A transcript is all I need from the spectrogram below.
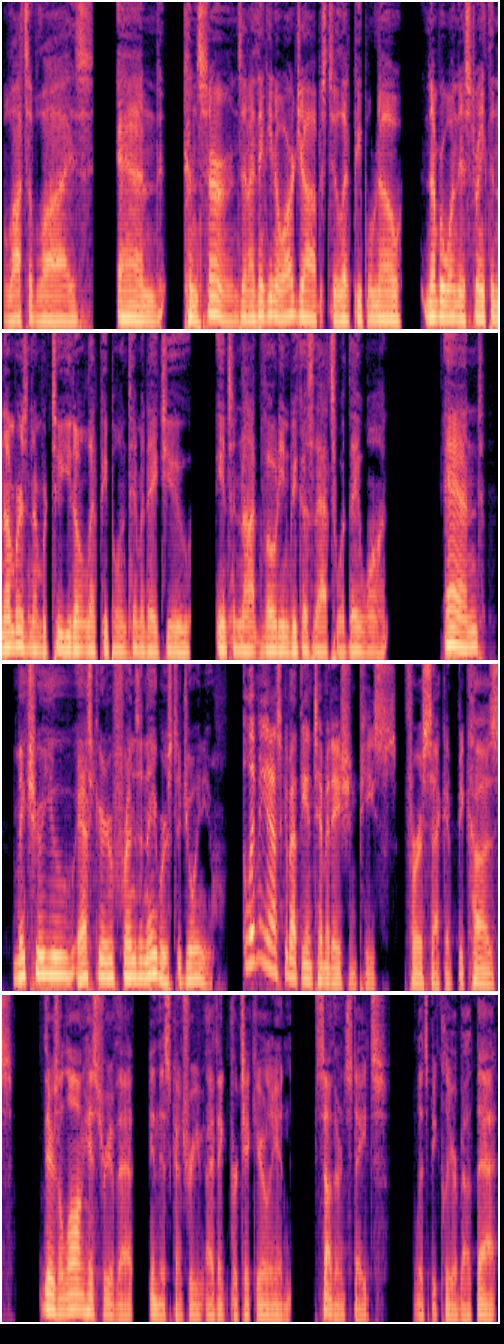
lots of lies, and concerns? And I think, you know, our job is to let people know number one, there's strength in numbers. Number two, you don't let people intimidate you into not voting because that's what they want. And make sure you ask your friends and neighbors to join you. Let me ask about the intimidation piece for a second, because there's a long history of that in this country, I think, particularly in southern states. Let's be clear about that.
